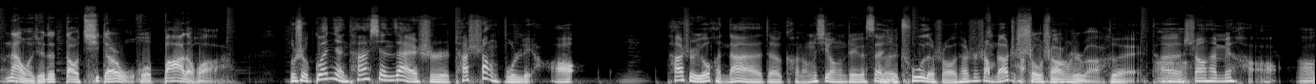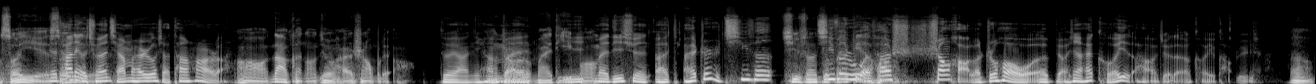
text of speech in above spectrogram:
下。那我觉得到七点五或八的话，不是关键，他现在是他上不了，嗯，他是有很大的可能性，这个赛季呃初的时候他是上不了场，受伤是吧？对他的伤还没好，哦，所以因为他那个球员员前面还是有小叹号的。哦，那可能就还是上不了。对啊，你看麦麦迪吗？麦迪逊啊，还真是七分，七分七分。如果他伤好了之后，呃，表现还可以的话，我觉得可以考虑一下。嗯，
